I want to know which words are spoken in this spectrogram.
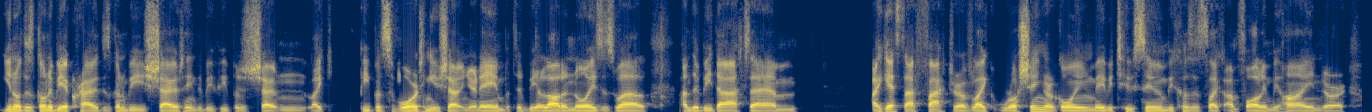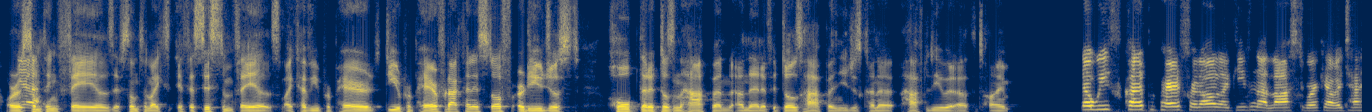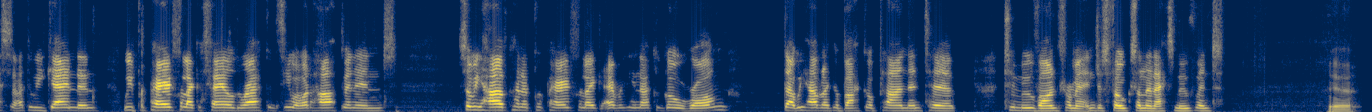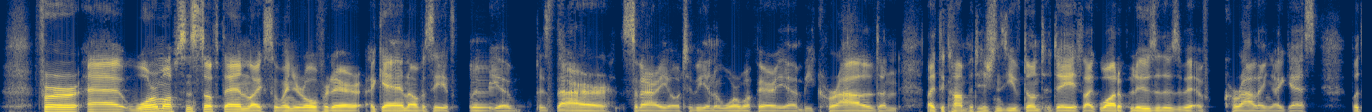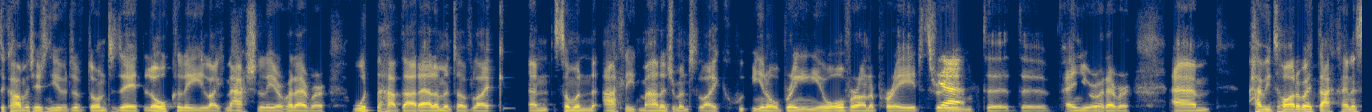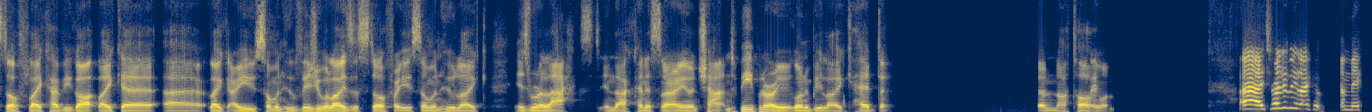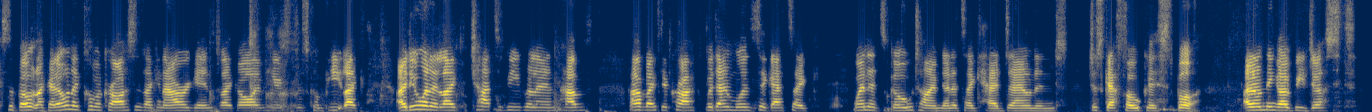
you know, there's going to be a crowd, there's going to be shouting, there'll be people shouting, like people supporting you, shouting your name, but there'll be a lot of noise as well. And there'll be that, um, I guess that factor of like rushing or going maybe too soon because it's like I'm falling behind or or if Yeah. something fails, if something like if a system fails, like have you prepared? Do you prepare for that kind of stuff or do you just hope that it doesn't happen and then if it does happen, you just kind of have to deal with it at the time? No, we've kind of prepared for it all. Like even that last workout I tested at the weekend, and we prepared for like a failed rep and see what would happen. And so we have kind of prepared for like everything that could go wrong. That we have like a backup plan then to to move on from it and just focus on the next movement. Yeah. For uh warm ups and stuff then, like so when you're over there, again, obviously it's gonna be a bizarre scenario to be in a warm up area and be corralled and like the competitions you've done to date, like Wodapalooza, there's a bit of corralling, I guess. But the competitions you would have done to date locally, like nationally or whatever, wouldn't have that element of like and someone athlete management like you know bringing you over on a parade through Yeah. the the venue or whatever um have you thought about that kind of stuff like have you got like a uh like are you someone who visualizes stuff are you someone who like is relaxed in that kind of scenario and chatting to people or are you going to be like head down and not talking anyone Uh, I try to be like a, a mix of both. Like I don't want to come across as like an arrogant, like oh I'm here to just compete. Like I do want to like chat to people and have have like the crack. But then once it gets like when it's go time, then it's like head down and just get focused. But I don't think I'd be just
